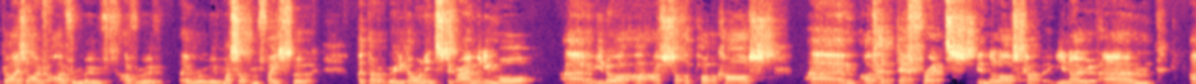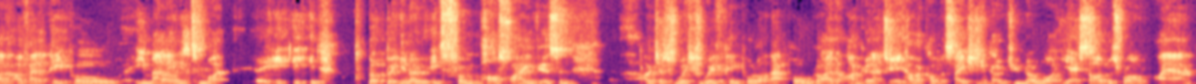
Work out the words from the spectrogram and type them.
guys, I've I've removed I've removed uh, removed myself from Facebook. I don't really go on Instagram anymore. Um, you know, I- I've stopped the podcast. Um, I've had death threats in the last couple. You know, um, I've, I've had people emailing into my. It, it, but but you know, it's from past behaviours, and I just wish with people like that Paul guy that I could actually have a conversation and go, do you know what? Yes, I was wrong. I am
